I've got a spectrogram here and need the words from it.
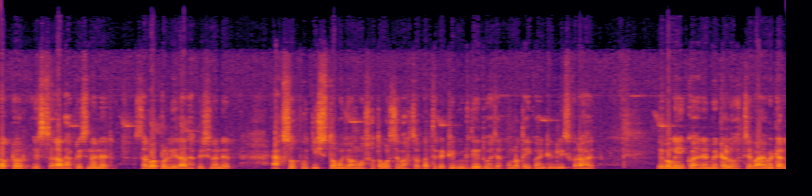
ডক্টর এস রাধাকৃষ্ণনের, সর্বপল্লী রাধাকৃষ্ণনের একশো পঁচিশতম জন্মশতবর্ষে ভারত সরকার থেকে ট্রিবিউট দিয়ে দু হাজার পনেরোতে এই কয়েনটি রিলিজ করা হয়। এবং এই কয়েনের মেটাল হচ্ছে biometal,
